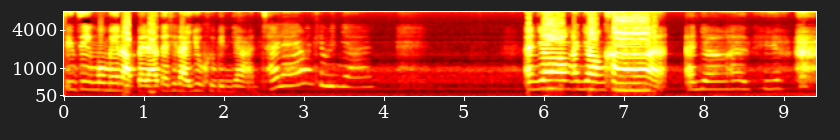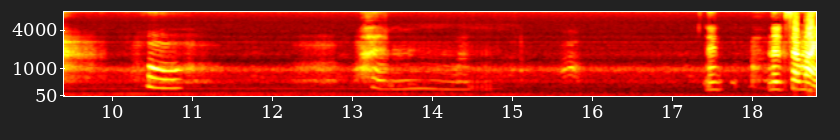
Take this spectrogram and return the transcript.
จริง ๆ โมเมหลับไปแล้วแต่ที่ไรอยู่คือวิญญาณ ใช่แล้วมันคือวิญญาณ อันยอง อันยองค่ะ อันยองค่ะเพียโอ้นึกนึกสมัย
